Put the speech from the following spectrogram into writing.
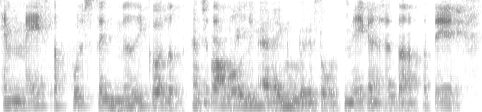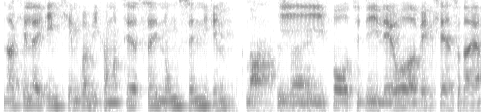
kan master fuldstændig ned i gulvet. Hans roundgame er der ikke nogen, der kan stå. Mega, altså, og det er nok heller ikke en kæmper, vi kommer til at se nogensinde igen. Nej, i, i forhold til de lavere vægtklasser, der er.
